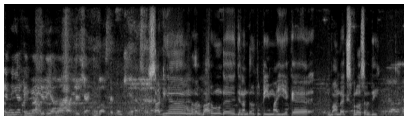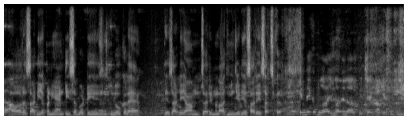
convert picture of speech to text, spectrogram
ਕਿੰਨੀਆਂ ਟੀਮਾਂ ਜਿਹੜੀਆਂ ਵਾ ਅੱਜ ਚੈਕਿੰਗ ਵਾਸਤੇ ਪਹੁੰਚੀਆਂ ਸਾਡੀਆਂ ਮਤਲਬ ਬਾਹਰੋਂ ਤੇ ਜਲੰਧਰ ਤੋਂ ਟੀਮ ਆਈ ਇੱਕ ਬੰਬ ਐਕਸਪਲੋਸਿਵ ਦੀ ਔਰ ਸਾਡੀ ਆਪਣੀ ਐਂਟੀ ਸਬੋਟੇਜ ਲੋਕਲ ਹੈ। ਤੇ ਸਾਡੇ ਆਮ ਸਾਰੇ ਮੁਲਾਜ਼ਮ ਜਿਹੜੇ ਆ ਸਾਰੇ ਸਰਚ ਕਰ ਰਹੇ ਆ। ਕਿੰਨੇ ਕੁ ਮੁਲਾਜ਼ਮਾਂ ਦੇ ਨਾਲ ਕੋਈ ਚੈਕਿੰਗ ਕੀਤੀ?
